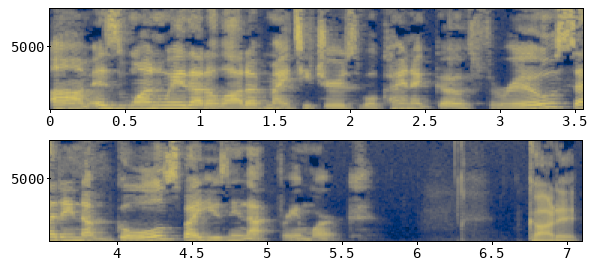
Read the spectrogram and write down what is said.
um, is one way that a lot of my teachers will kind of go through setting up goals by using that framework got it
